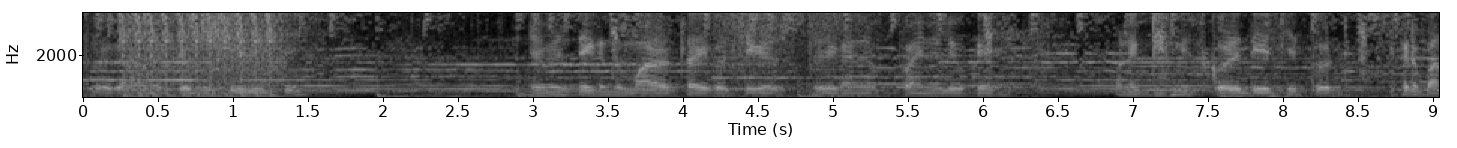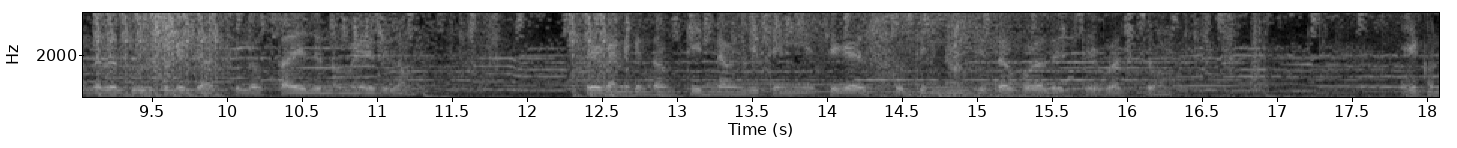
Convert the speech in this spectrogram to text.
তো এখানে অনেক ড্যামেজ দিয়ে দিয়েছি। ড্যামেজ দিয়ে কিন্তু মারার ট্রাই করছি গ্যাস তো এখানে ফাইনালি ওকে অনেক ড্যামেজ করে দিয়েছি। তো এখানে বান্দাটা দূর থেকে যাচ্ছিল, তাই জন্য মেরে দিলাম। তো এখানে কিন্তু আমি তিন রাউন্ড জিতে নিয়েছি গ্যাস তো তিন রাউন্ড জেতার পরে দেখতেই পাচ্ছ। এখন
